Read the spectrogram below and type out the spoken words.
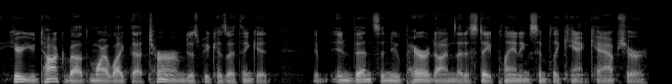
hear you talk about it, the more I like that term, just because I think it, it invents a new paradigm that estate planning simply can't capture.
